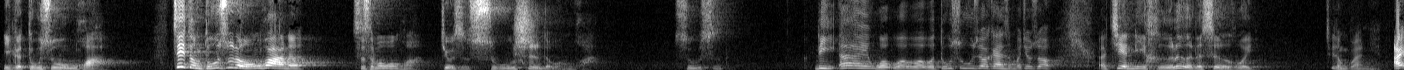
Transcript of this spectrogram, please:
一个读书文化。这种读书的文化呢，是什么文化？就是俗世的文化，俗世的。立哎，我我我我读书是要干什么？就是要，呃，建立和乐的社会，这种观念。哎。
